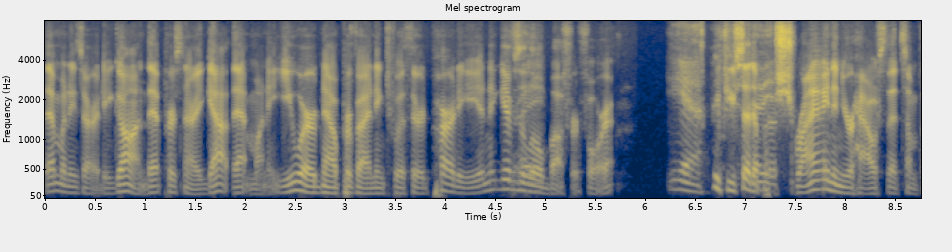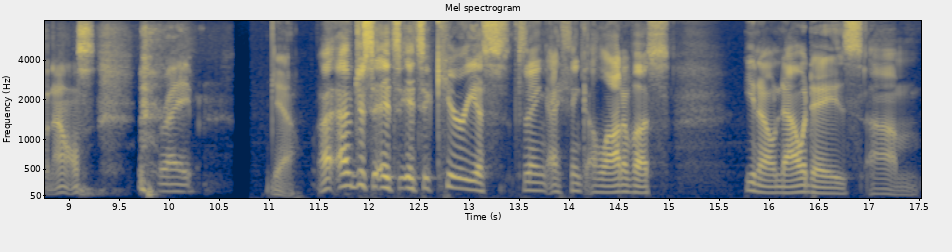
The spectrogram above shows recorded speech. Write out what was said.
That money's already gone. That person already got that money. You are now providing to a third party, and it gives a little buffer for it. yeah. If you set I up mean- a shrine in your house, that's something else. Right. Yeah, I, I'm just it's it's a curious thing. I think a lot of us, you know, nowadays, um,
